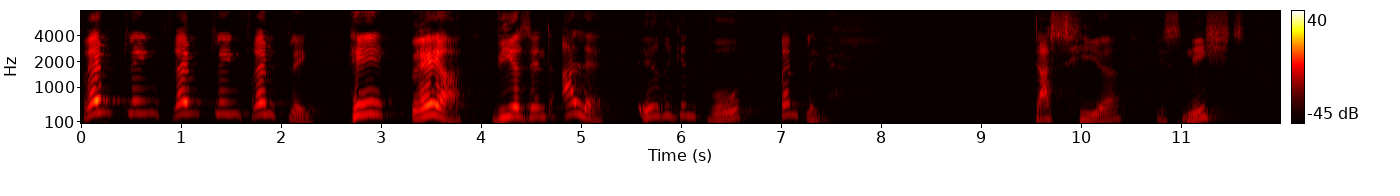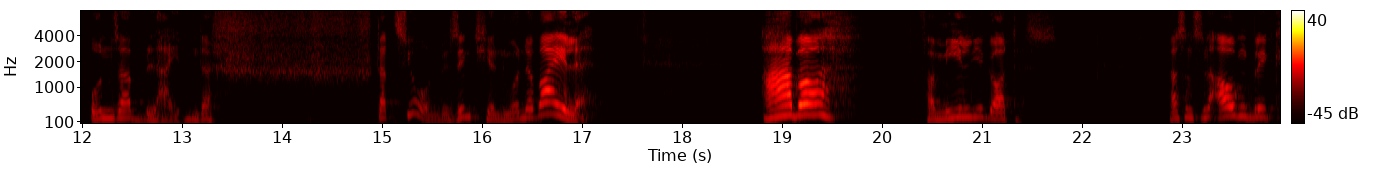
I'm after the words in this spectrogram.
Fremdling, Fremdling, Fremdling. Hebräer, wir sind alle irgendwo Fremdlinge. Das hier ist nicht unser bleibender Station. Wir sind hier nur eine Weile. Aber Familie Gottes. Lass uns einen Augenblick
